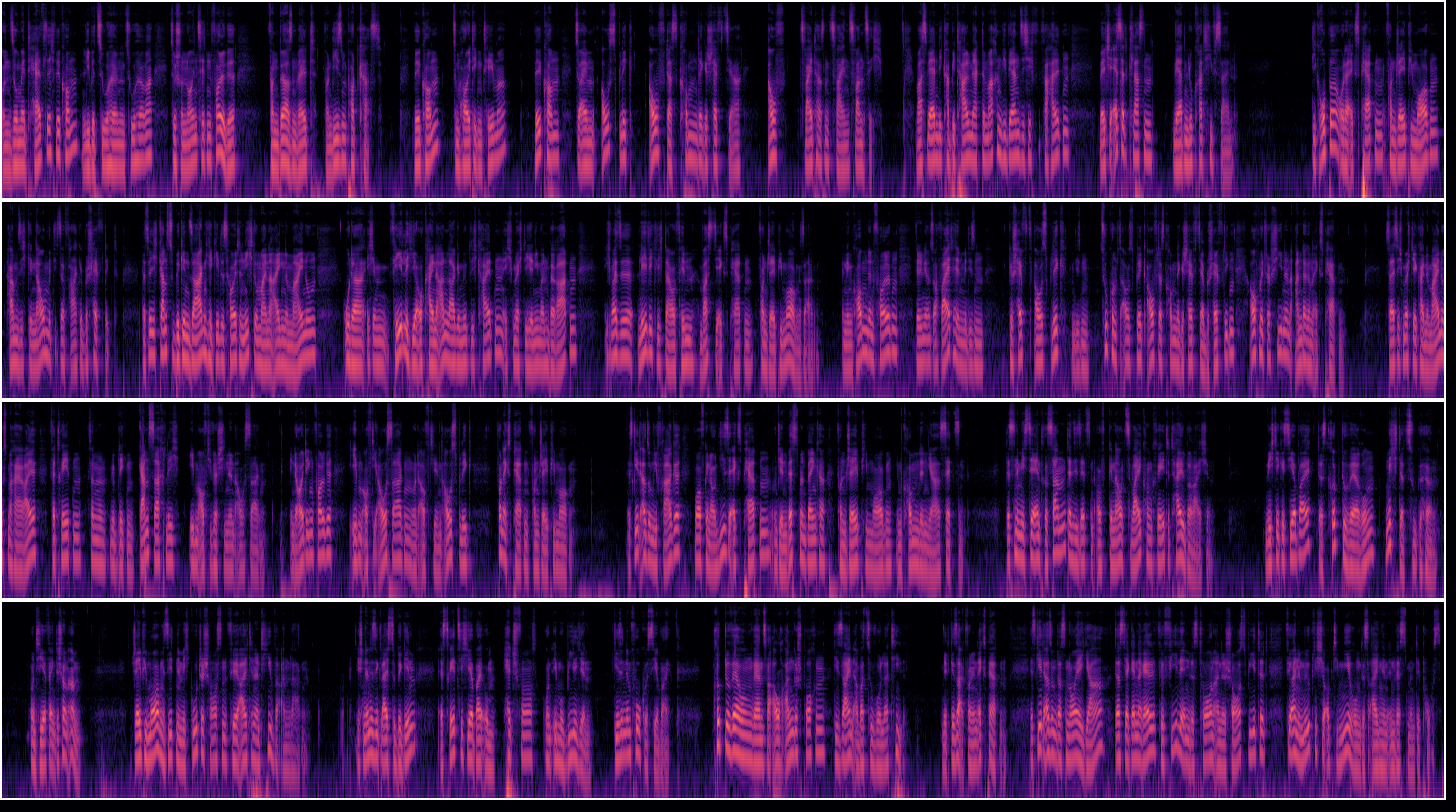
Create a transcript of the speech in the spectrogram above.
Und somit herzlich willkommen, liebe Zuhörerinnen und Zuhörer, zur schon 19. Folge von Börsenwelt, von diesem Podcast. Willkommen zum heutigen Thema. Willkommen zu einem Ausblick auf das kommende Geschäftsjahr, auf 2022. Was werden die Kapitalmärkte machen? Wie werden sie sich verhalten? Welche Assetklassen werden lukrativ sein? Die Gruppe oder Experten von JP Morgan haben sich genau mit dieser Frage beschäftigt. Das will ich ganz zu Beginn sagen, hier geht es heute nicht um meine eigene Meinung oder ich empfehle hier auch keine Anlagemöglichkeiten, ich möchte hier niemanden beraten, ich weise lediglich darauf hin, was die Experten von JP Morgan sagen. In den kommenden Folgen werden wir uns auch weiterhin mit diesem Geschäftsausblick, mit diesem Zukunftsausblick auf das kommende Geschäftsjahr beschäftigen, auch mit verschiedenen anderen Experten. Das heißt, ich möchte hier keine Meinungsmacherei vertreten, sondern wir blicken ganz sachlich eben auf die verschiedenen Aussagen. In der heutigen Folge eben auf die Aussagen und auf den Ausblick von Experten von JP Morgan. Es geht also um die Frage, worauf genau diese Experten und die Investmentbanker von JP Morgan im kommenden Jahr setzen. Das ist nämlich sehr interessant, denn sie setzen auf genau zwei konkrete Teilbereiche. Wichtig ist hierbei, dass Kryptowährungen nicht dazugehören. Und hier fängt es schon an. JP Morgan sieht nämlich gute Chancen für alternative Anlagen. Ich nenne sie gleich zu Beginn. Es dreht sich hierbei um Hedgefonds und Immobilien. Die sind im Fokus hierbei. Kryptowährungen werden zwar auch angesprochen, die seien aber zu volatil. Wird gesagt von den Experten. Es geht also um das neue Jahr, das ja generell für viele Investoren eine Chance bietet für eine mögliche Optimierung des eigenen Investmentdepots.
